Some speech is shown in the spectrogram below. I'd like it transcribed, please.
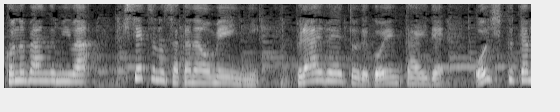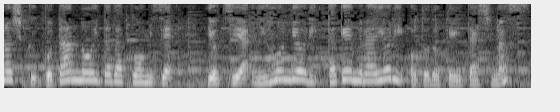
この番組は季節の魚をメインにプライベートでご宴会で美味しく楽しくご堪能いただくお店四谷日本料理竹村よりお届けいたします。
